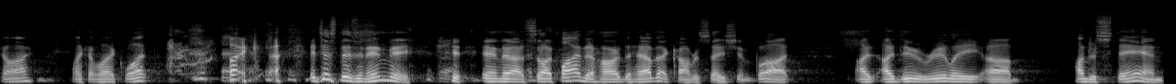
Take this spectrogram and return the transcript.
guy. Like I'm like what? like it just isn't in me, and uh, so I find it hard to have that conversation. But I, I do really uh, understand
